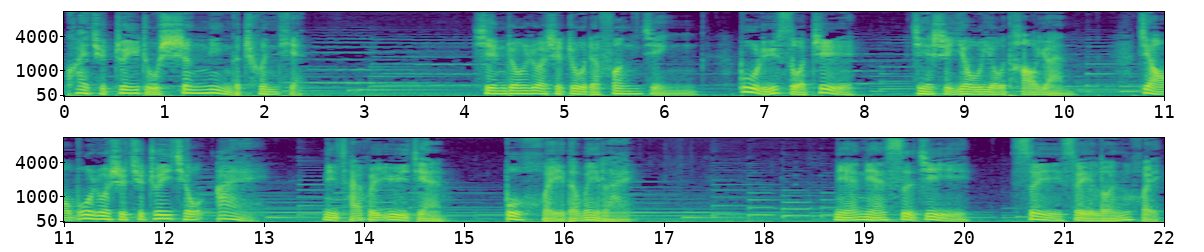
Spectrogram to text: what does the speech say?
快去追逐生命的春天。心中若是住着风景，步履所至，皆是悠悠桃源。脚步若是去追求爱，你才会遇见。不悔的未来，年年四季，岁岁轮回，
